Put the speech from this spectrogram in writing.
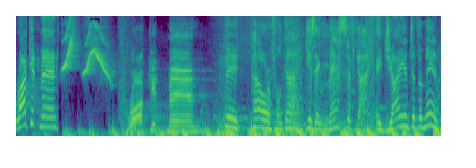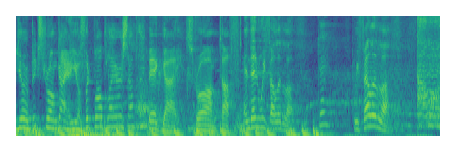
Rocket Man. Rocket Man. Big, powerful guy. He's a massive guy, a giant of a man. You're a big, strong guy. Are you a football player or something? Big guy, strong, tough. And then we fell in love. Okay? We fell in love. I,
